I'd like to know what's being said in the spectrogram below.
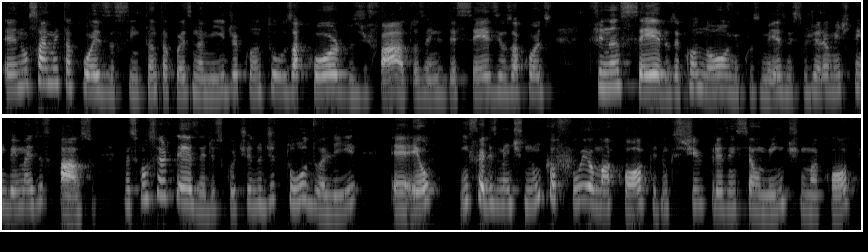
é, não sai muita coisa, assim, tanta coisa na mídia, quanto os acordos, de fato, as NDCs e os acordos financeiros, econômicos mesmo, isso geralmente tem bem mais espaço. Mas com certeza é discutido de tudo ali. É, eu, infelizmente, nunca fui a uma COP, nunca estive presencialmente numa COP,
